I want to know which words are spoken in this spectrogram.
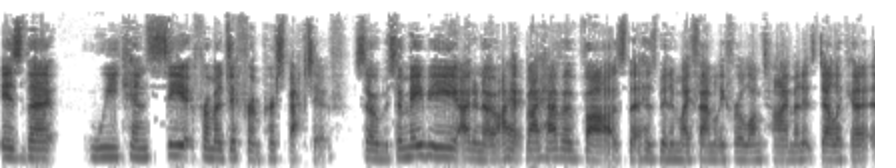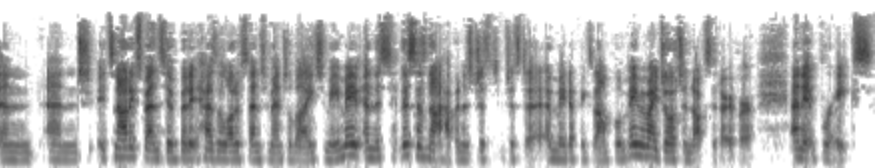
is that we can see it from a different perspective. So, so maybe I don't know. I I have a vase that has been in my family for a long time, and it's delicate and and it's not expensive, but it has a lot of sentimental value to me. Maybe, and this this has not happened. It's just just a, a made up example. Maybe my daughter knocks it over, and it breaks.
